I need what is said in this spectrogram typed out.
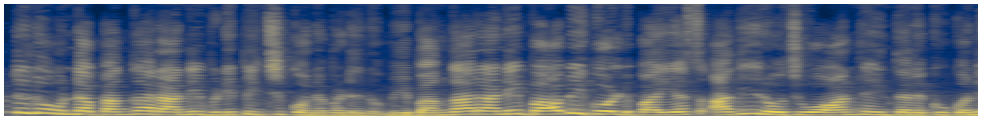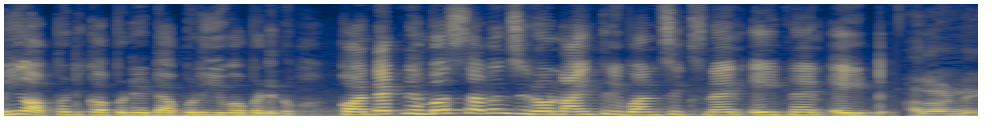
తాకట్టులో ఉన్న బంగారాన్ని విడిపించి కొనబడును. మీ బంగారాన్ని బాబీ గోల్డ్ బయర్స్ అదే రోజు ఆన్లైన్ ధరకు కొని అప్పటికప్పుడే డబ్బులు ఇవ్వబడును. Contact number seven zero nine three one six nine eight nine eight. Hello అండి.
